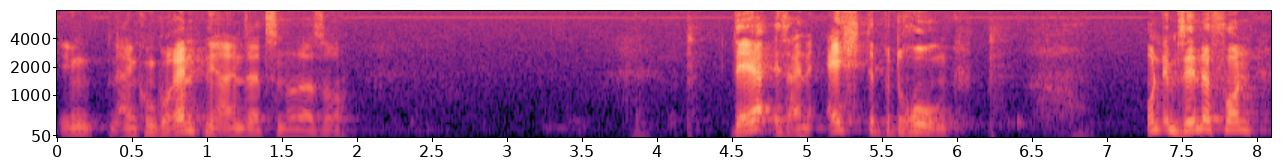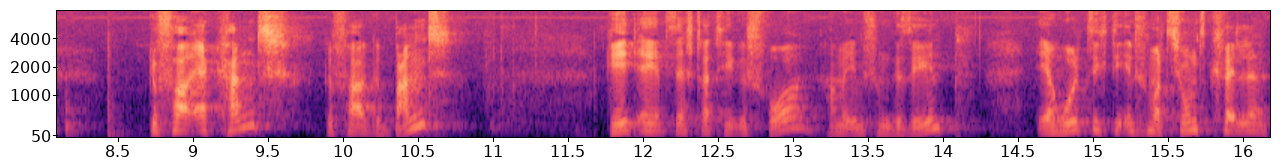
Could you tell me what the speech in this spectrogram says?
irgendeinen Konkurrenten hier einsetzen oder so. Der ist eine echte Bedrohung. Und im Sinne von Gefahr erkannt, Gefahr gebannt, geht er jetzt sehr strategisch vor, haben wir eben schon gesehen. Er holt sich die Informationsquelle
